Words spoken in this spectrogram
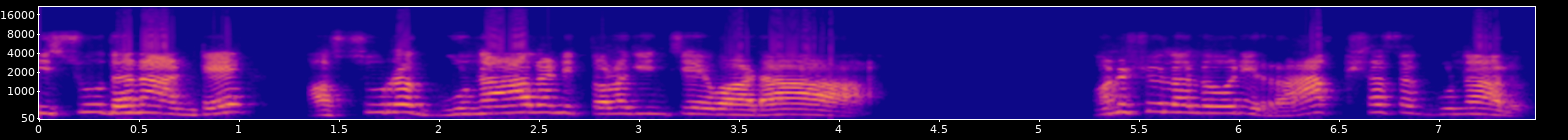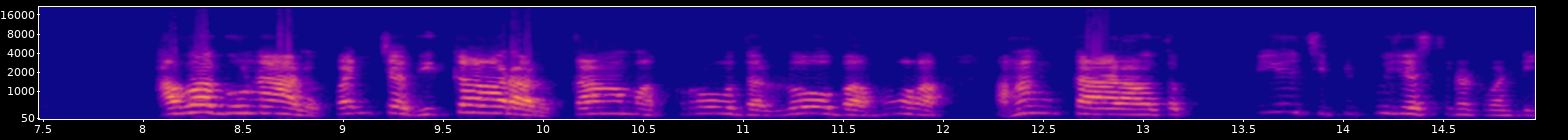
నిశూధన అంటే అసుర గుణాలని తొలగించేవాడా? మనుషులలోని రాక్షస గుణాలు అవగుణాలు పంచ వికారాలు కామ క్రోధ లోభ మోహ అహంకారాలతో పీల్చి పిప్పు చేస్తున్నటువంటి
